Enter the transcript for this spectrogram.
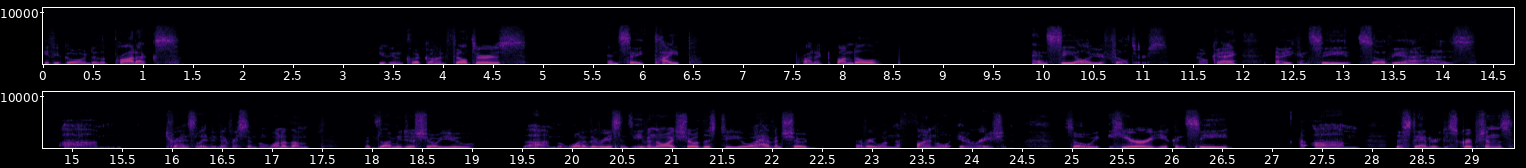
if you go into the products, you can click on filters and say type, product bundle, and see all your filters. Okay, now you can see Sylvia has um, translated every single one of them, but let me just show you um, one of the reasons, even though I showed this to you, I haven't showed everyone the final iteration. So here you can see um, the standard descriptions.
